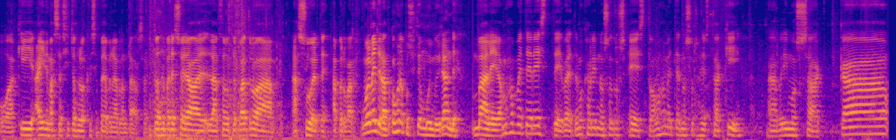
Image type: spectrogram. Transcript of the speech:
o aquí. Hay demasiados sitios en los que se puede poner a plantar, ¿sabes? Entonces por eso era lanzar un C4 a, a suerte, a probar. Igualmente, tampoco es una posición muy, muy grande. Vale, vamos a meter este. Vale, tenemos que abrir nosotros esto. Vamos a meter nosotros esto aquí. Abrimos acá.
